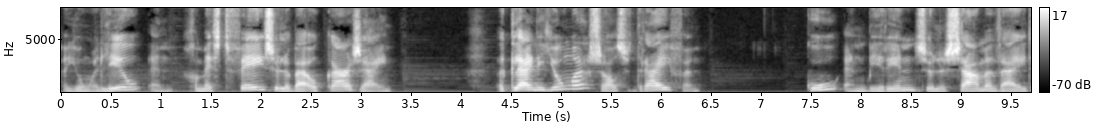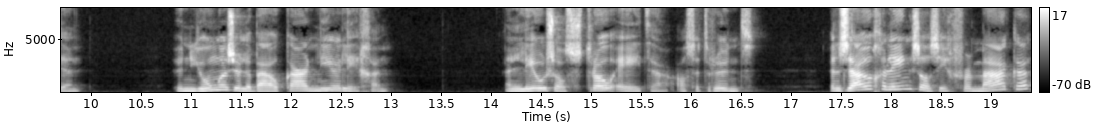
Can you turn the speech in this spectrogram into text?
een jonge leeuw en gemest vee zullen bij elkaar zijn. Een kleine jongen zal ze drijven. Koe en berin zullen samen weiden. Hun jongen zullen bij elkaar neerliggen. Een leeuw zal stro eten als het rund. Een zuigeling zal zich vermaken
